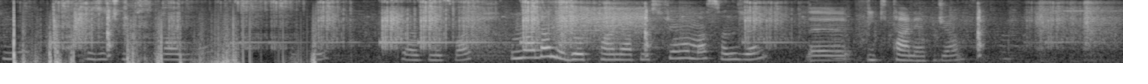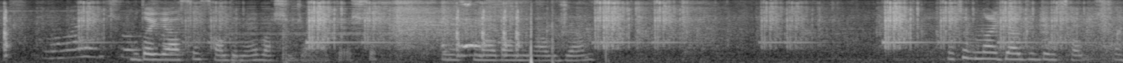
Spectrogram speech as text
Şimdi hızlı çalışsınlar yine. Gördüğünüz var. Bunlardan da dört tane yapmak istiyorum ama sanacağım e, tane yapacağım. Bu da gelsin saldırmaya başlayacağım arkadaşlar. Yine şunlardan yine alacağım. Yoksa bunlar geldiğinde mi saldırsam?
